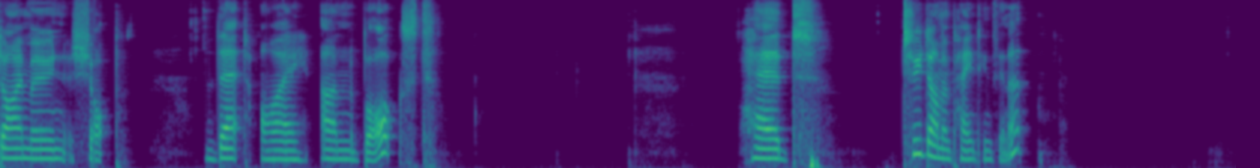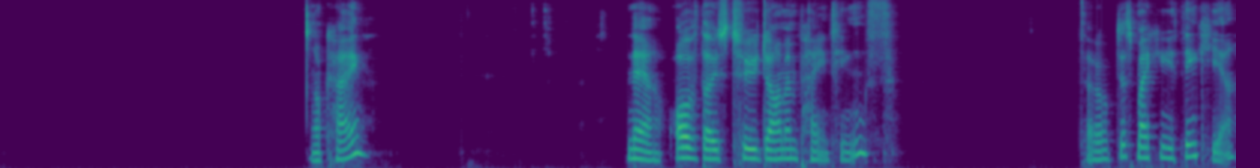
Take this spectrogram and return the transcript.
DIYMoon shop that I unboxed had two diamond paintings in it. Okay. Now, of those two diamond paintings, so I'm just making you think here,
